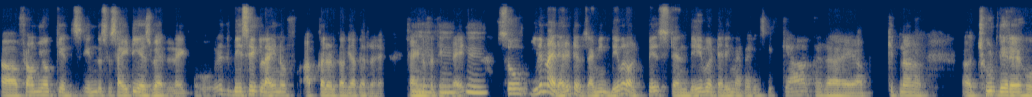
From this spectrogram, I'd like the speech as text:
uh, from your kids in the society as well, like oh, basic line of "aapka ladka kya kar raha hai," kind mm-hmm. of mm, a thing, mm, right? Mm-hmm. So even my relatives, I mean, they were all pissed and they were telling my parents, kya kar raha hai, aap kitna छूट दे रहे हो?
